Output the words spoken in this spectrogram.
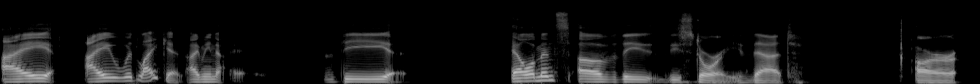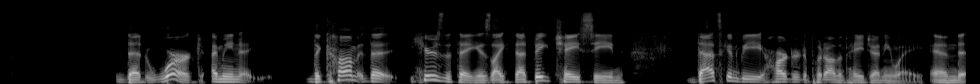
I I would like it. I mean, the elements of the the story that are that work. I mean, the com the here's the thing is like that big chase scene that's going to be harder to put on the page anyway and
